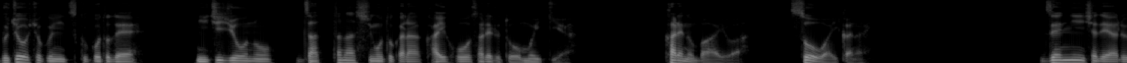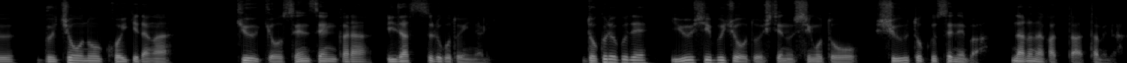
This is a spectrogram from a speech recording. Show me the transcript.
部長職に就くことで日常の雑多な仕事から解放されると思いきや、彼の場合はそうはいかない。前任者である部長の小池田が急遽戦線から離脱することになり、独力で有志部長としての仕事を習得せねばならなかったためだ。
